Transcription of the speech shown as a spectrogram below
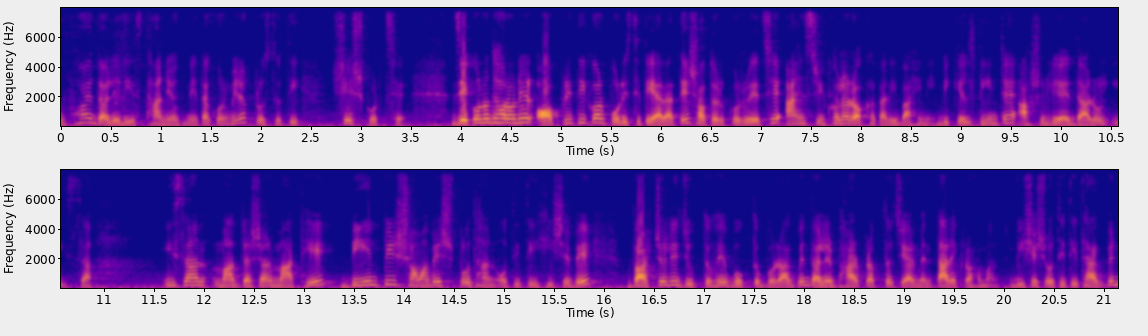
উভয় দলেরই স্থানীয় নেতাকর্মীরা প্রস্তুতি শেষ করছে। যে কোনো ধরনের অপ্রীতিকর পরিস্থিতি এড়াতে সতর্ক রয়েছে আইন শৃঙ্খলা রক্ষাকারী বাহিনী। বিকেল তিনটায় আশুলিয়ায় দারুল ইসা ইসান মাদ্রাসার মাঠে বিএনপির সমাবেশ প্রধান অতিথি হিসেবে ভার্চুয়ালি যুক্ত হয়ে বক্তব্য রাখবেন দলের ভারপ্রাপ্ত চেয়ারম্যান তারেক রহমান। বিশেষ অতিথি থাকবেন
